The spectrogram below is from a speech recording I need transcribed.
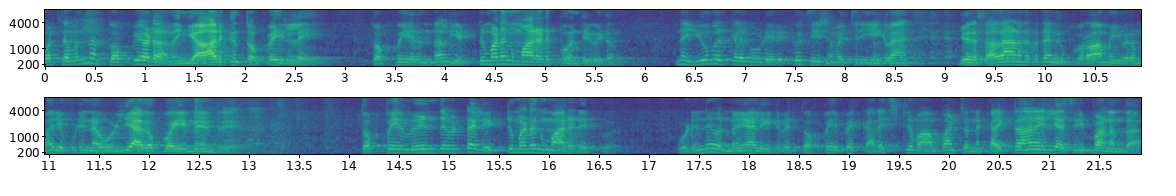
ஒருத்தன் வந்து நான் தொப்பையோட இங்கே யாருக்கும் தொப்பை இல்லை. தொப்பை இருந்தால் எட்டு மடங்கு மாரடைப்பு வந்துவிடும். என்ன ஹியூமர் கிளப்புடைய ரெக்வஸ்டேஷன் வச்சுருக்கீங்களா? இவரை சதானந்த பார்த்தா எனக்கு பொறாமை. இவரை மாதிரி எப்படி நான் ஒல்லியாக போயின்னு என்று. தொப்பை விழுந்து விட்டால் எட்டு மடங்கு மாரடைப்பு. உடனே ஒரு நோயாளிகிட்ட போய் தொப்பையை போய் கரைச்சிட்டு வாம்பான்னு சொன்னேன். கரெக்டான இல்லையா சிரிப்பானந்தா?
